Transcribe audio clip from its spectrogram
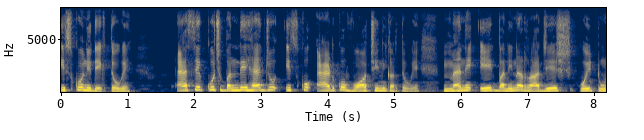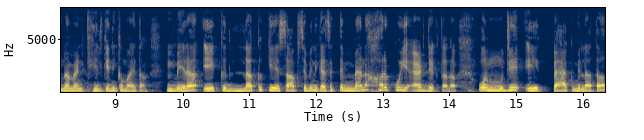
इसको नहीं देखते होगे। ऐसे कुछ बंदे हैं जो इसको ऐड को वॉच ही नहीं करते हुए मैंने एक बार ही ना राजेश कोई टूर्नामेंट खेल के नहीं कमाया था। मेरा एक लक के हिसाब से भी नहीं कह सकते, मैं ना हर कोई ऐड देखता था। और मुझे एक पैक मिला था,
